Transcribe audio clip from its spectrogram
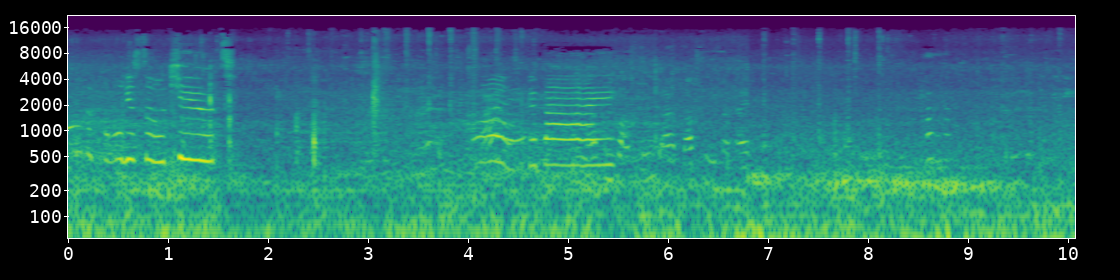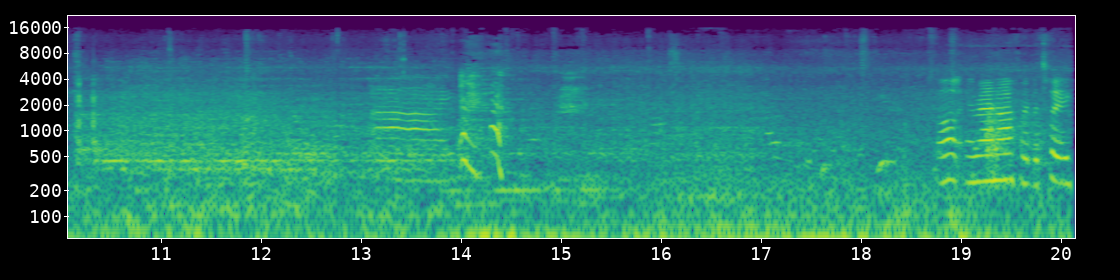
Oh, the dog is so cute. Oh, goodbye. Oh, it ran off with a twig.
